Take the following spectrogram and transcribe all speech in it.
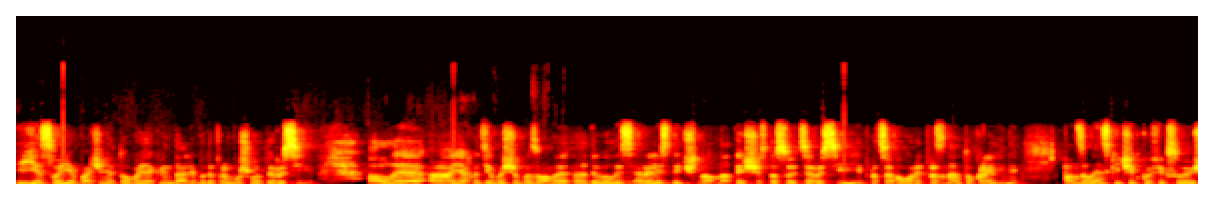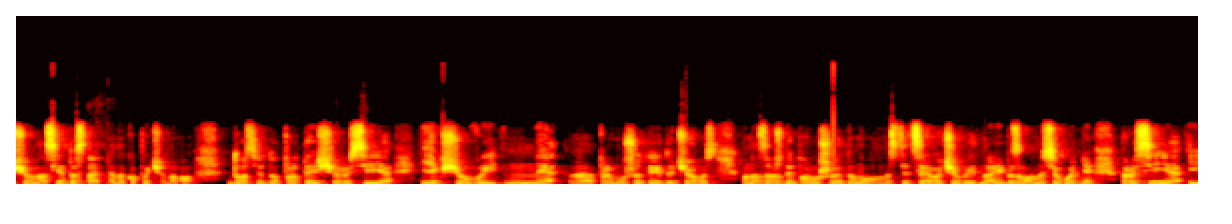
є своє бачення того, як він далі буде примушувати Росію. Але а, я хотів би, щоб ми з вами е, дивились реалістично на те, що стосується Росії. Про це говорить президент України. Пан Зеленський чітко фіксує, що в нас є достатньо накопиченого досвіду про те, що Росія, якщо ви не е, примушуєте її до чогось, вона завжди порушує домовленості. Це очевидно. І безумовно сьогодні Росія, і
